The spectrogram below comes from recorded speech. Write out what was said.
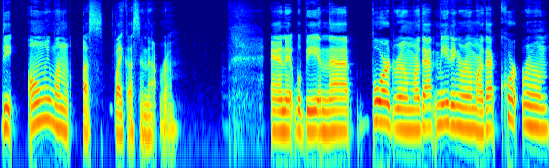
the only one us like us in that room and it will be in that boardroom or that meeting room or that courtroom.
